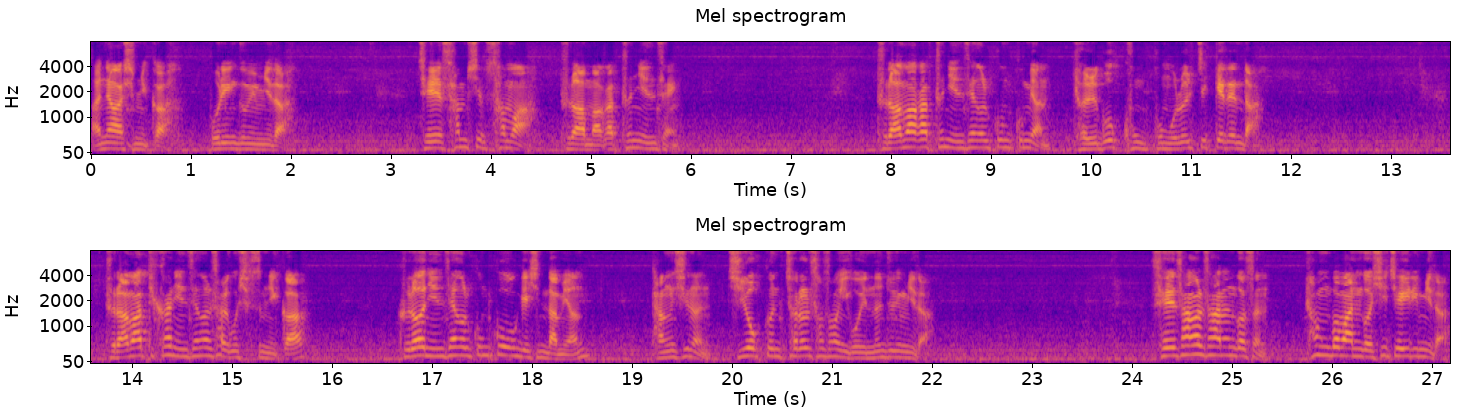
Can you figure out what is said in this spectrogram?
안녕하십니까. 보링금입니다. 제33화 드라마 같은 인생. 드라마 같은 인생을 꿈꾸면 결국 공포물을 찍게 된다. 드라마틱한 인생을 살고 싶습니까? 그런 인생을 꿈꾸고 계신다면 당신은 지옥 근처를 서성이고 있는 중입니다. 세상을 사는 것은 평범한 것이 제일입니다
